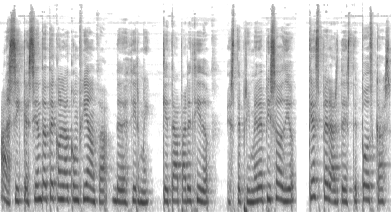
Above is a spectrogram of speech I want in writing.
Así que siéntate con la confianza de decirme qué te ha parecido este primer episodio ¿Qué esperas de este podcast?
